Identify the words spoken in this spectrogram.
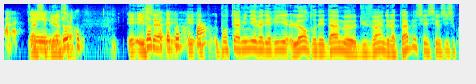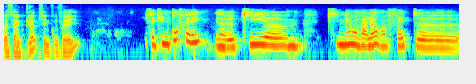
Voilà. Ouais, bien d'autres- Et, ça- pour terminer, Valérie, l'ordre des dames du vin et de la table, c'est aussi c'est quoi C'est un club C'est une confrérie? C'est une confrérie euh, qui, euh, qui met en valeur en fait euh,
